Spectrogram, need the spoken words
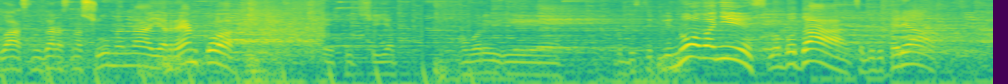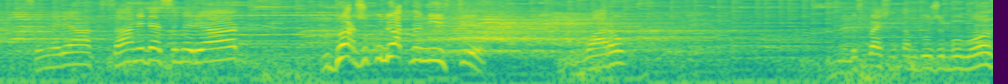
класно зараз на Шумена. Яремко. І Тут ще я говорив і про дисциплінованість. Слобода. Це буде Теряк. Семиряк. Сам іде Семиряк. Удар Жукуляк на місці. Варов. Небезпечно там дуже було.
